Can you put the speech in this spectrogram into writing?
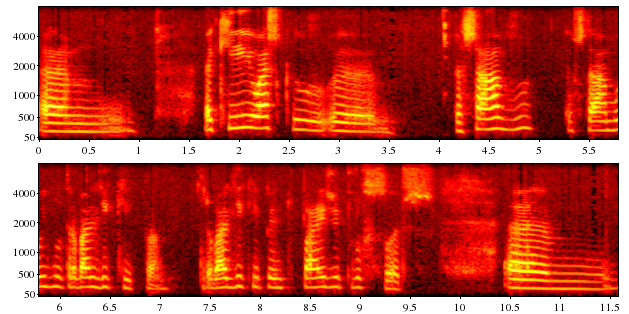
Um, aqui eu acho que uh, a chave está muito no trabalho de equipa, trabalho de equipa entre pais e professores. Um,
